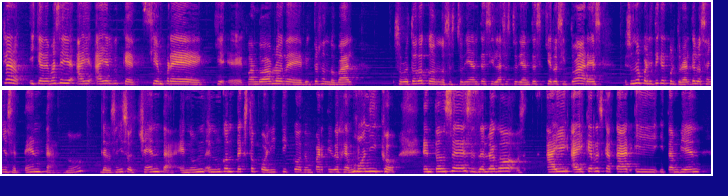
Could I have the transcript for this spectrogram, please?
Claro, y que además hay, hay, algo que siempre, eh, cuando hablo de Víctor Sandoval, sobre todo con los estudiantes y las estudiantes, quiero situar es es una política cultural de los años 70, ¿no? De los años 80, en un, en un contexto político de un partido hegemónico. Entonces, desde luego, hay, hay que rescatar y, también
